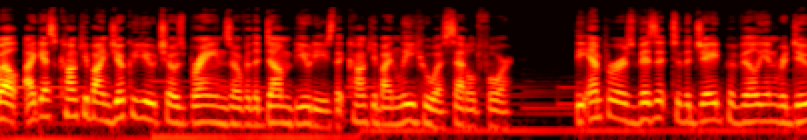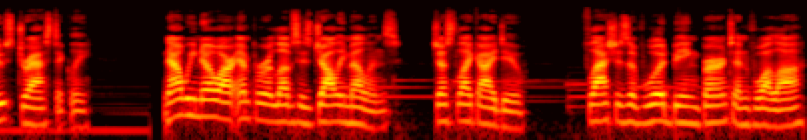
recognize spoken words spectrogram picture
Well, I guess concubine Gyokuyu chose brains over the dumb beauties that concubine Li Hua settled for. The Emperor's visit to the Jade Pavilion reduced drastically. Now we know our Emperor loves his jolly melons, just like I do. Flashes of wood being burnt and voila,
